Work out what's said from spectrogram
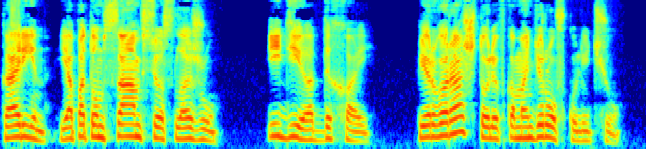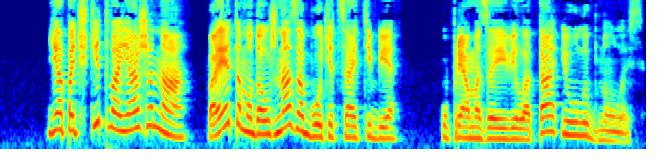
Карин, я потом сам все сложу. Иди отдыхай. Первый раз, что ли, в командировку лечу?» «Я почти твоя жена, поэтому должна заботиться о тебе», упрямо заявила та и улыбнулась.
